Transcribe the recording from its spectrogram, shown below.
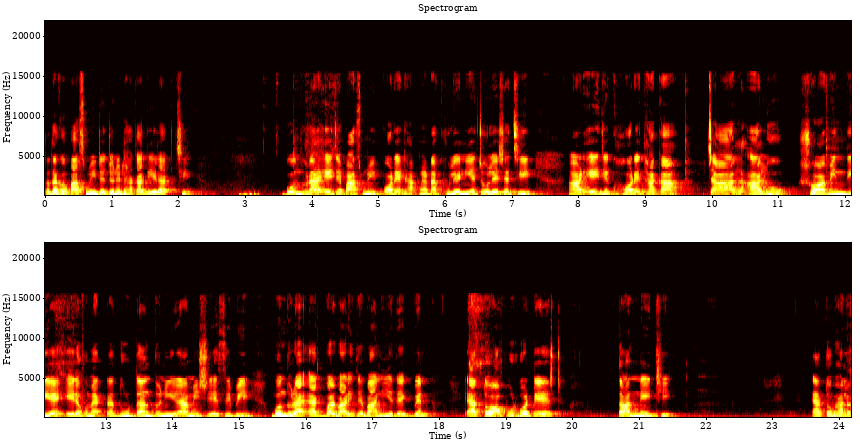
তো দেখো পাঁচ মিনিটের জন্য ঢাকা দিয়ে রাখছি। বন্ধুরা এই যে পাঁচ মিনিট পরে ঢাকনাটা খুলে নিয়ে চলে এসেছি। আর এই যে ঘরে থাকা চাল আলু সয়াবিন দিয়ে এরকম একটা দুর্দান্ত নিরামিষ রেসিপি বন্ধুরা একবার বাড়িতে বানিয়ে দেখবেন। এত অপূর্ব টেস্ট তার নেই ঠিক। এত ভালো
